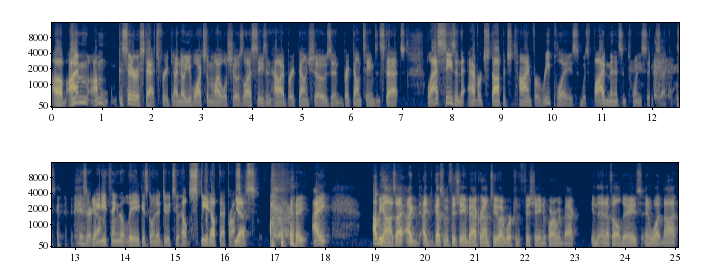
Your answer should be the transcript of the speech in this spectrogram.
Um, I'm I'm consider a stats freak. I know you watched some of my old shows last season, how I break down shows and break down teams and stats. Last season, the average stoppage time for replays was five minutes and 26 seconds. Is there yeah. anything the league is going to do to help speed up that process? Yes, I. I'll be honest. I, I I got some officiating background too. I worked with the officiating department back in the NFL days and whatnot.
